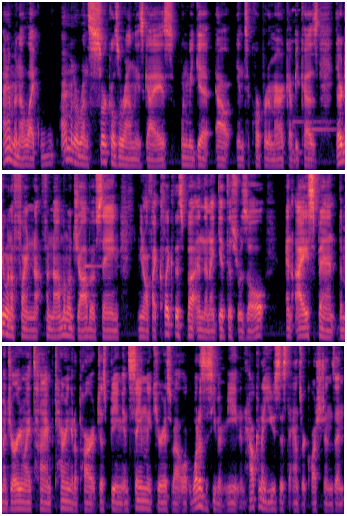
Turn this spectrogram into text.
I am to like, I'm to run circles around these guys when we get out into corporate America because they're doing a phen- phenomenal job of saying, you know, if I click this button, then I get this result and I spent the majority of my time tearing it apart, just being insanely curious about well, what does this even mean and how can I use this to answer questions. And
